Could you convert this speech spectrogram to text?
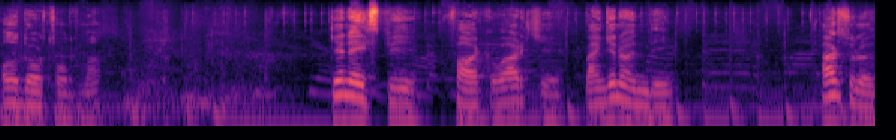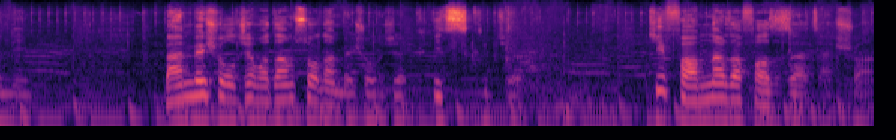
O da 4 oldu lan. Gene XP farkı var ki. Ben gene öndeyim. Her türlü öndeyim. Ben 5 olacağım adam sonradan 5 olacak. Hiç sıkıntı yok. Ki farmlar da fazla zaten şu an.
